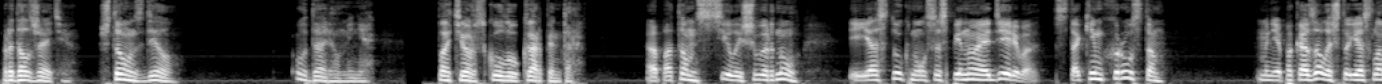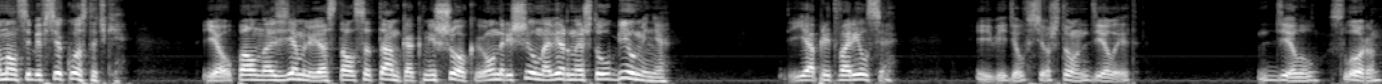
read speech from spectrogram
«Продолжайте. Что он сделал?» «Ударил меня». Потер скулу Карпентер. А потом с силой швырнул, и я стукнулся спиной о дерево с таким хрустом. Мне показалось, что я сломал себе все косточки. Я упал на землю и остался там, как мешок, и он решил, наверное, что убил меня. Я притворился и видел все, что он делает. Делал с Лорен.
